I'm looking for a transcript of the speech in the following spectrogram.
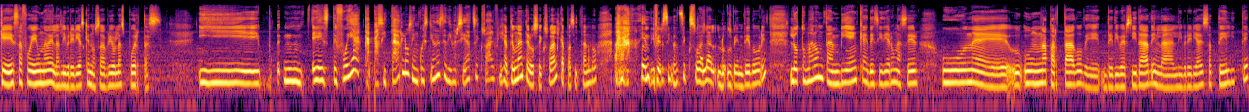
que esa fue una de las librerías que nos abrió las puertas. Y mm, este fue a capacitarlos en cuestiones de diversidad sexual. Fíjate, una heterosexual capacitando en diversidad sexual a los vendedores. Lo tomaron tan bien que decidieron hacer un, eh, un apartado de, de diversidad en la librería de satélite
